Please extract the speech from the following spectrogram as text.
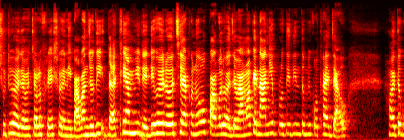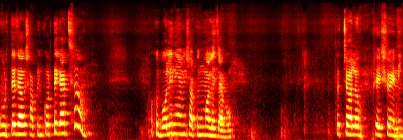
ছুটি হয়ে যাবে, চলো ফ্রেশ হয়ে নিই বাবান যদি দেখে আমি রেডি হয়ে রয়েছি এখনও ও পাগল হয়ে যাবে। আমাকে না নিয়ে প্রতিদিন তুমি কোথায় যাও? হয়তো ঘুরতে যাও শপিং করতে গেছো? ওকে বলিনি আমি শপিং মলে যাব। তো চলো ফ্রেশ হয়ে নিই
